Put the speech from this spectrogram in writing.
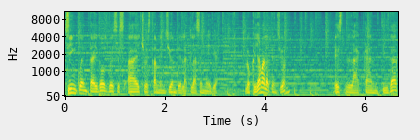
52 veces ha hecho esta mención de la clase media. Lo que llama la atención es la cantidad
